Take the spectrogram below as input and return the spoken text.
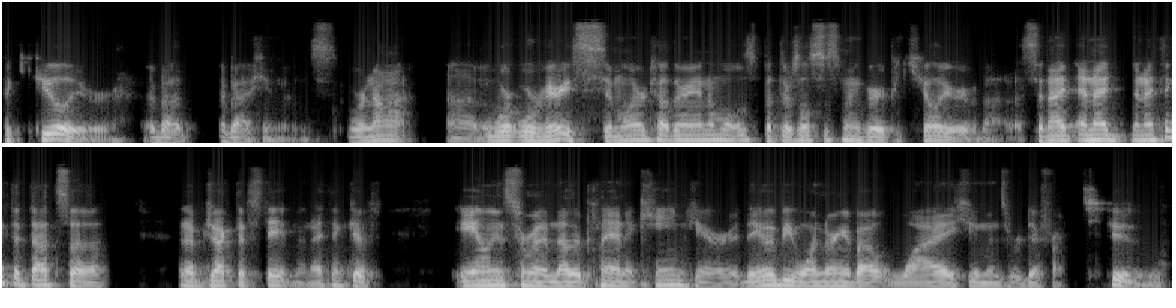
peculiar about about humans. We're not uh, we're we're very similar to other animals, but there's also something very peculiar about us. And I and I and I think that that's a an objective statement. I think if aliens from another planet came here, they would be wondering about why humans were different too.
